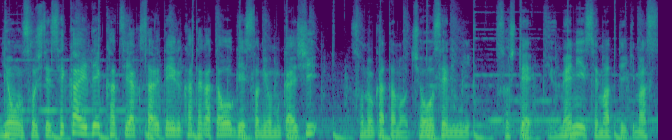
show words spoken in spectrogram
日本そして世界で活躍されている方々をゲストにお迎えしその方の挑戦にそして夢に迫っていきます。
